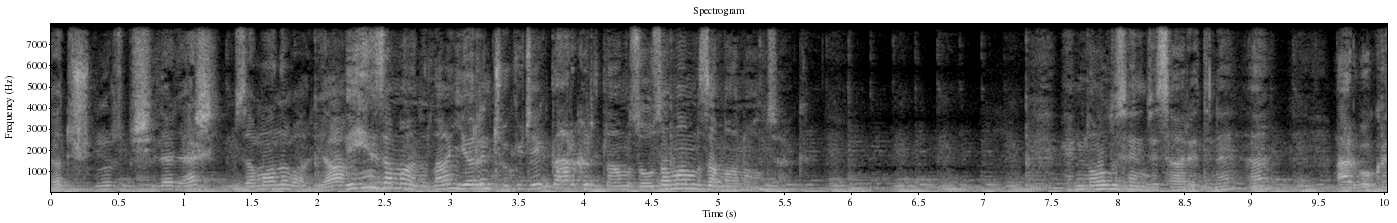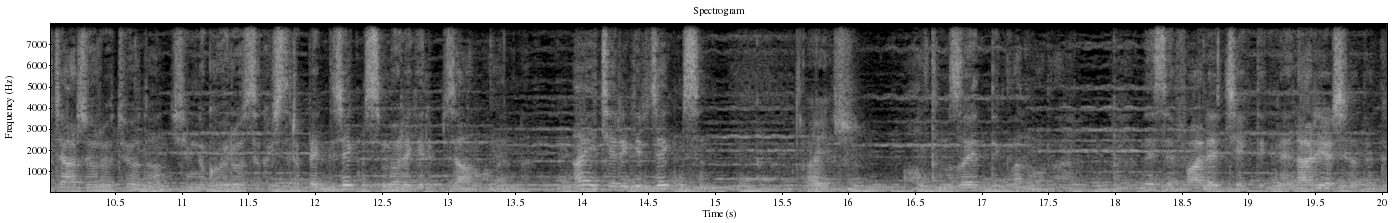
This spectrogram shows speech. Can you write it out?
ya düşünüyoruz bir şeyler her şeyin bir zamanı var ya. Neyin zamanı lan? Yarın çökecekler gırtlağımıza. O zaman mı zamanı olacak? Hem ne oldu senin cesaretine? Ha? Erboka carcar ötüyordun. Şimdi kuyruğu sıkıştırıp bekleyecek misin böyle gelip bizi almalarını? Ha içeri girecek misin? Hayır. Altımıza ettik lan orada. Ne sefalet çektik, neler yaşadık.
